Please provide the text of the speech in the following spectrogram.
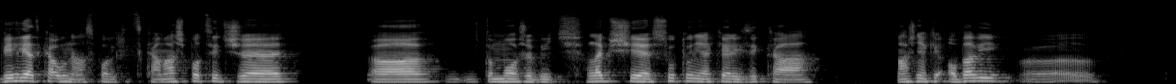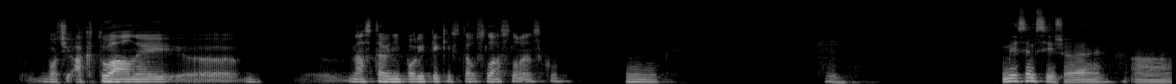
vyhliadka u nás politická, máš pocit, že uh, to môže byť lepšie? Sú tu nejaké rizika? Máš nejaké obavy? Uh, voči aktuálnej e, nastavení politiky v Slovensku? Hmm. Hm. Myslím si, že uh,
